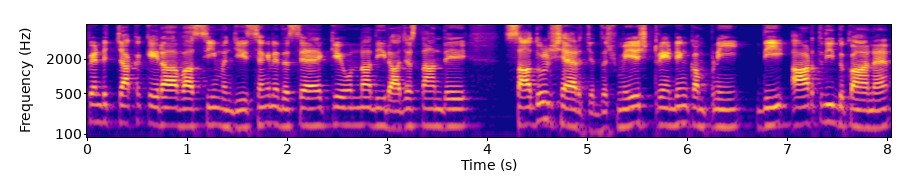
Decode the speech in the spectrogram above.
ਪਿੰਡ ਚੱਕ ਕੇਰਾ ਵਾਸੀ ਮਨਜੀਤ ਸਿੰਘ ਨੇ ਦੱਸਿਆ ਹੈ ਕਿ ਉਹਨਾਂ ਦੀ ਰਾਜਸਥਾਨ ਦੇ ਸਾਦੁਲ ਸ਼ਹਿਰ 'ਚ ਦਸ਼ਮੇਸ਼ ਟ੍ਰੇਡਿੰਗ ਕੰਪਨੀ ਦੀ ਆੜਤ ਦੀ ਦੁਕਾਨ ਹੈ।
